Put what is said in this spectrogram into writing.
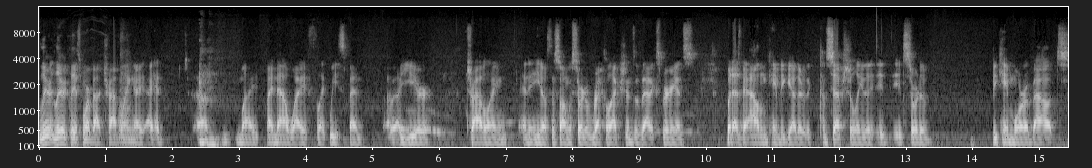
lyr- lyrically, it's more about traveling. I, I had uh, my my now wife, like we spent a, year traveling, and you know, the song was sort of recollections of that experience. but as the album came together, the, conceptually, it, it sort of became more about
